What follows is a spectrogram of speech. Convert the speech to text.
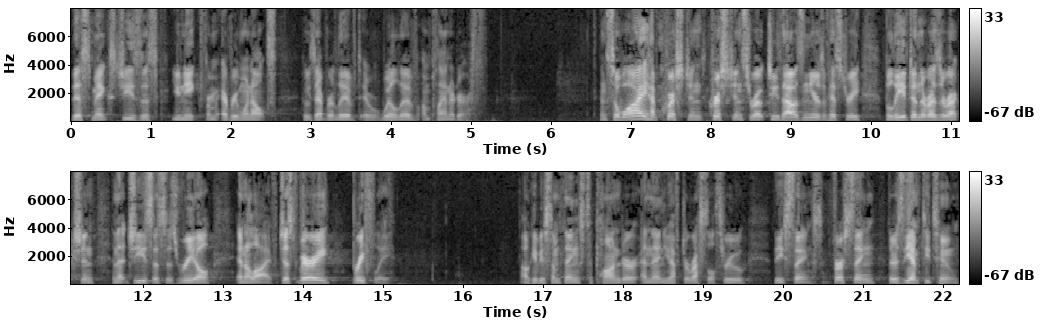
this makes Jesus unique from everyone else who's ever lived or will live on planet Earth. And so, why have Christians, Christians throughout 2,000 years of history believed in the resurrection and that Jesus is real and alive? Just very briefly, I'll give you some things to ponder, and then you have to wrestle through these things. First thing, there's the empty tomb.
